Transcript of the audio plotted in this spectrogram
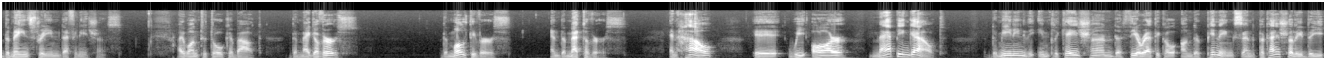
the mainstream definitions. I want to talk about the megaverse, the multiverse, and the metaverse, and how we are mapping out the meaning, the implication, the theoretical underpinnings, and potentially the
